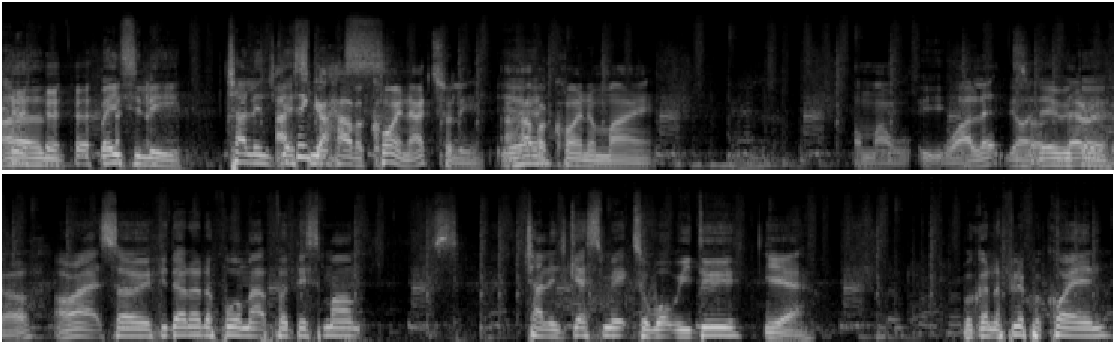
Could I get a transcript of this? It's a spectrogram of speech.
Um, basically, challenge. I think I have a coin actually. I have a coin in my on my wallet. Yeah, So there we there go. we go. All right. So if you don't know the format for this month, challenge guest mix or what we do, Yeah. we're gonna flip a coin.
